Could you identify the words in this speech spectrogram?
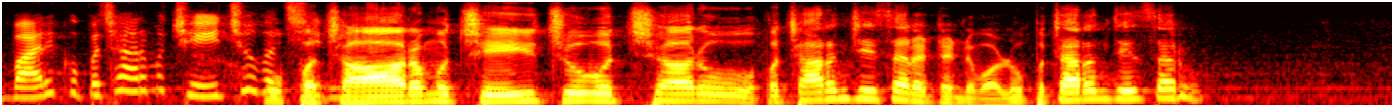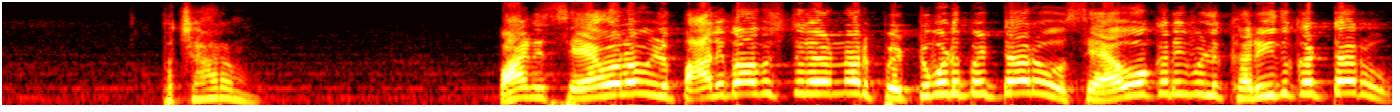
వారికి ఉపచారము చేయించు ఉపచారము చేయుచూ వచ్చారు. ఉపచారం చేశారటండి వాళ్ళు. ఉపచారం చేశారు. ఉపచారం. వాని సేవలో వీళ్ళు పాలిభాగస్తులే ఉన్నారు పెట్టుబడి పెట్టారు సేవకునికి వీళ్ళు ఖరీదు కట్టారు.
